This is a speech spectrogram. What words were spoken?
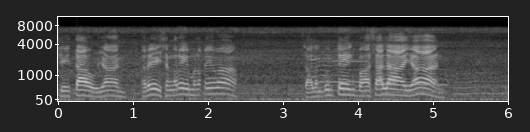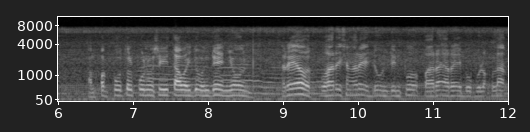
sitaw. Yan. Aray, isang aray. Malaki ba? Salang gunting, baka sala. Yan. Ang pagputol po ng sitaw ay doon din. Yun. Aray, oh. Kuha isang aray. Doon din po. Para aray bubulaklak.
